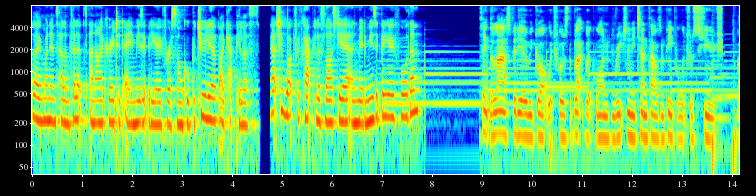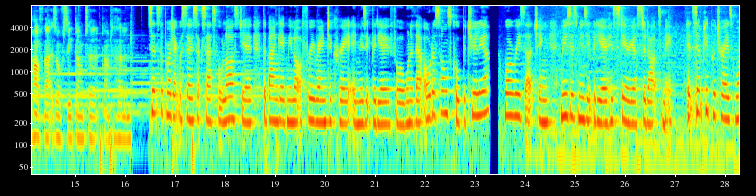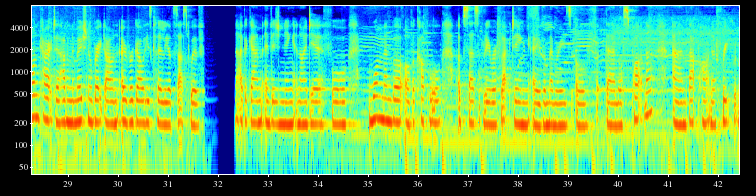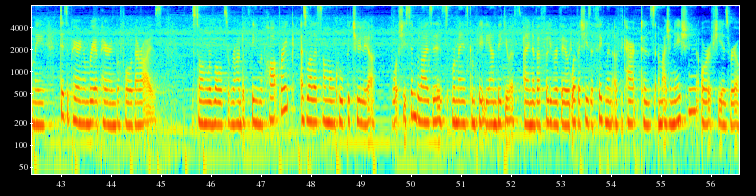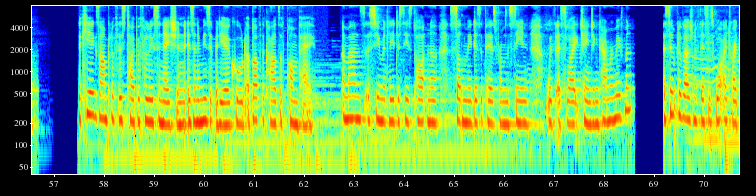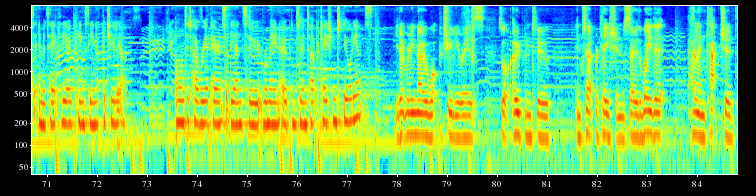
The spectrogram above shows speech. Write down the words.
Hello, my name's Helen Phillips, and I created a music video for a song called Petulia by Capulus. I actually worked with Capulus last year and made a music video for them. I think the last video we got, which was the Black Book one, reached nearly 10,000 people, which was huge. Half of that is obviously down to down to Helen. Since the project was so successful last year, the band gave me a lot of free rein to create a music video for one of their older songs called Petulia. While researching, Muse's music video Hysteria stood out to me. It simply portrays one character having an emotional breakdown over a girl he's clearly obsessed with. I began envisioning an idea for one member of a couple obsessively reflecting over memories of their lost partner, and that partner frequently disappearing and reappearing before their eyes. The song revolves around a theme of heartbreak, as well as someone called Petulia. What she symbolises remains completely ambiguous. I never fully revealed whether she's a figment of the character's imagination or if she is real. A key example of this type of hallucination is in a music video called Above the Clouds of Pompeii. A man's assumedly deceased partner suddenly disappears from the scene with a slight change in camera movement. A simpler version of this is what I tried to imitate for the opening scene of Petulia. I wanted her reappearance at the end to remain open to interpretation to the audience. You don't really know what Petulia is, sort of open to interpretation. So the way that Helen captured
